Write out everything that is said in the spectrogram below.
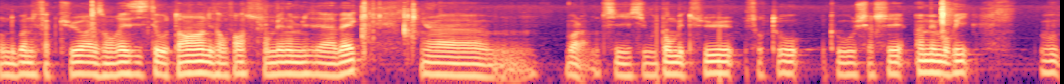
de bonne facture, elles ont résisté au temps, les enfants se sont bien amusés avec. voilà, si vous tombez dessus, surtout vous cherchez un memory, vous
